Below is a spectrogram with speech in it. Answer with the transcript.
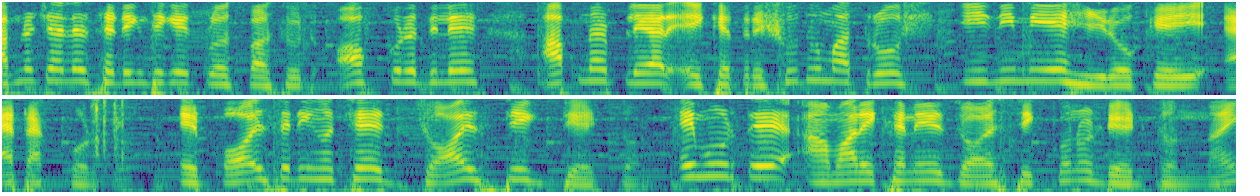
আপনি চাইলে সেটিং থেকে ক্লোজ পাসওয়ার্ড অফ করে দিলে আপনার প্লেয়ার এই ক্ষেত্রে শুধুমাত্র ইনিমিয়ে হিরোকেই অ্যাটাক করবে। এর পরের সেটিং হচ্ছে জয়স্টিক ডেড জোন এই মুহূর্তে আমার এখানে জয়স্টিক কোনো ডেড জোন নাই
